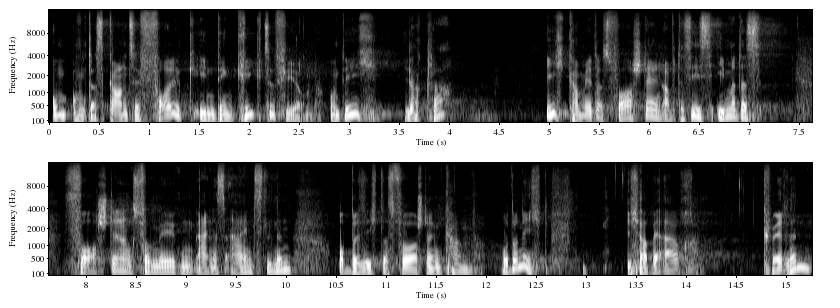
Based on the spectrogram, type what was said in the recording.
um, um das ganze Volk in den Krieg zu führen? Und ich, ja klar, ich kann mir das vorstellen, aber das ist immer das Vorstellungsvermögen eines Einzelnen, ob er sich das vorstellen kann oder nicht. Ich habe auch Quellen,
